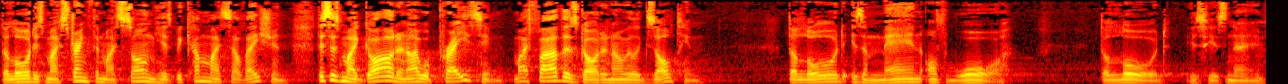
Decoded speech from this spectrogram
The Lord is my strength and my song. He has become my salvation. This is my God and I will praise him. My father's God and I will exalt him. The Lord is a man of war. The Lord is his name.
